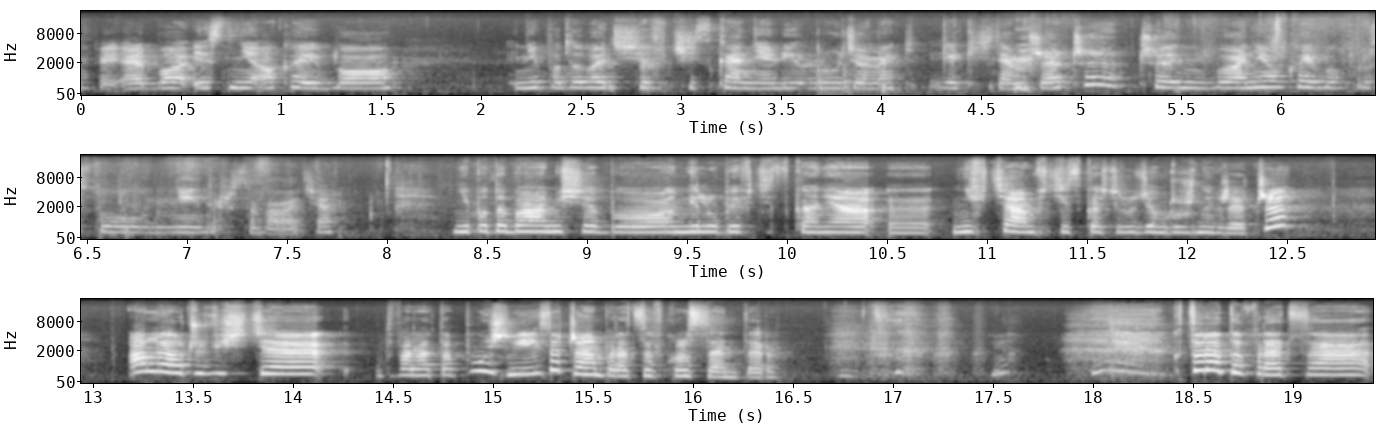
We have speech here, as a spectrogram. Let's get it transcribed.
Okej, albo jest nie okej, bo nie podoba Ci się wciskanie ludziom jak, jakichś tam rzeczy, czy była nie okej, bo po prostu nie interesowała Cię? Nie podobała mi się, bo nie lubię wciskania, y, nie chciałam wciskać ludziom różnych rzeczy, ale oczywiście dwa lata później zaczęłam pracę w call center. Która to praca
